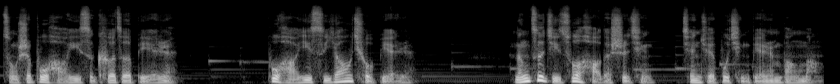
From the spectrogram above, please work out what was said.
总是不好意思苛责别人，不好意思要求别人，能自己做好的事情，坚决不请别人帮忙，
